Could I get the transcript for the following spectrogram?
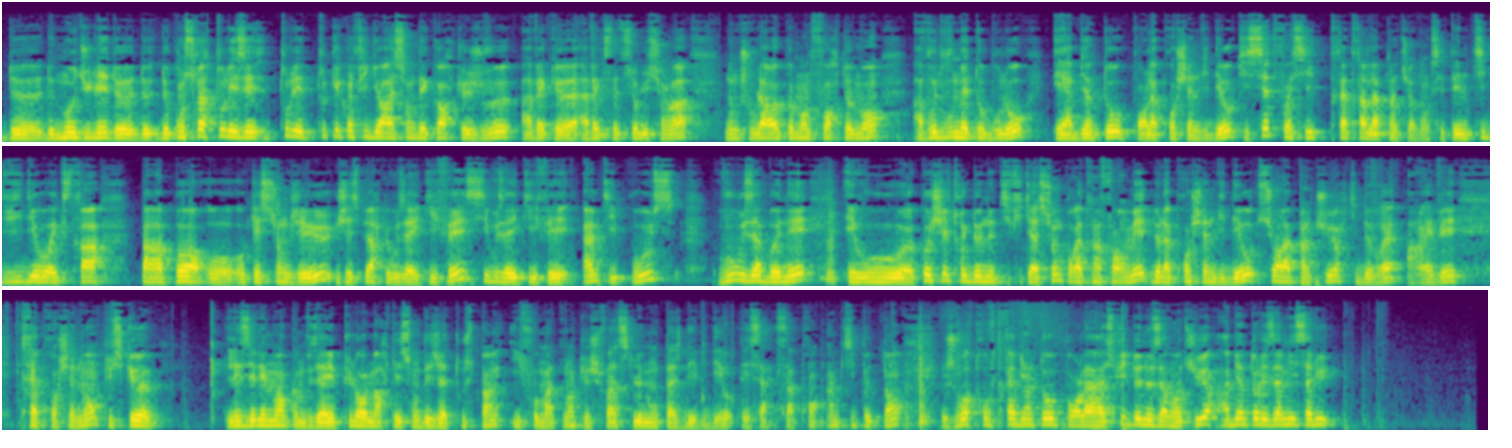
de, de moduler, de, de, de, construire tous les, tous les, toutes les configurations de décor que je veux avec, euh, avec cette solution-là. Donc je vous la recommande fortement. À vous de vous mettre au boulot et à bientôt pour la prochaine vidéo qui cette fois-ci traitera de la peinture. Donc c'était une petite vidéo extra par rapport aux, aux questions que j'ai eues. J'espère que vous avez kiffé. Si vous avez kiffé, un petit pouce vous vous abonnez et vous euh, cochez le truc de notification pour être informé de la prochaine vidéo sur la peinture qui devrait arriver très prochainement puisque les éléments, comme vous avez pu le remarquer, sont déjà tous peints. Il faut maintenant que je fasse le montage des vidéos et ça, ça prend un petit peu de temps. Je vous retrouve très bientôt pour la suite de nos aventures. À bientôt les amis, salut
